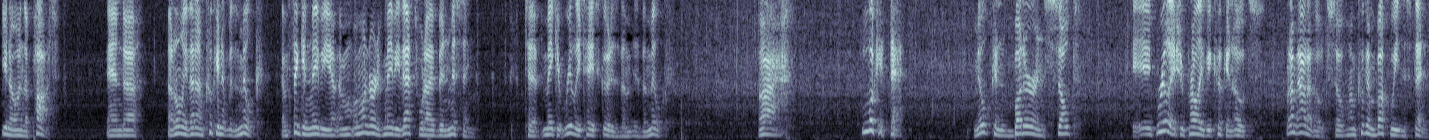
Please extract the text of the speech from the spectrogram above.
You know, in the pot. And, uh, not only that, I'm cooking it with milk. I'm thinking maybe, I'm, I'm wondering if maybe that's what I've been missing. To make it really taste good is the, is the milk. Ah, look at that. Milk and butter and salt. It really, I should probably be cooking oats. But I'm out of oats, so I'm cooking buckwheat instead.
